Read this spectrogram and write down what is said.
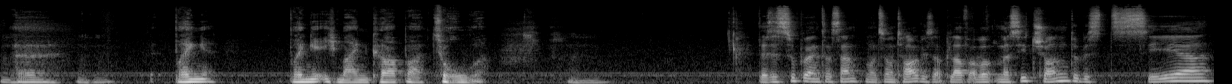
mhm. mhm. äh, mhm. bringe, bringe ich meinen Körper zur Ruhe. Das ist super interessant, mal so ein Tagesablauf. Aber man sieht schon, du bist sehr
